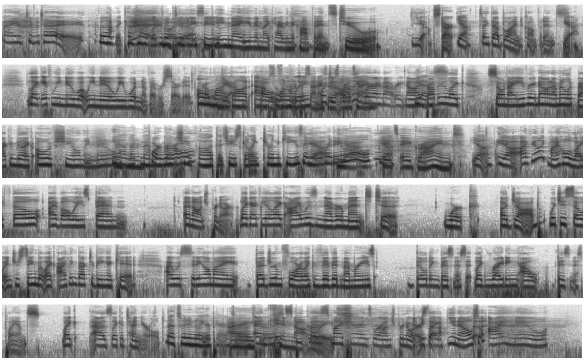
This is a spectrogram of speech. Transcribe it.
Naivete. that comes with like a nativity scene. being naive and like having the confidence to Yeah. start. yeah. It's like that blind confidence. Yeah. Like if we knew what we knew, we wouldn't have ever started. Oh my Yeah. god, Oh, absolutely. 100%. I Which say is that all the probably where I'm at right now. I'm probably like so naive right now, and I'm gonna look back and be like, "Oh, if she only knew." Yeah, like mm-hmm. remember Poor when she thought that she was gonna like turn the keys and we Yeah. were ready to Yeah. roll. Yeah. It's a grind. Yeah. Yeah, I feel like my whole life though, I've always been an entrepreneur. Like I feel like I was never meant to work a job, which is so interesting, but like I think back to being a kid. I was sitting on my bedroom floor like vivid memories building business, like writing out business plans. Like as like a 10-year-old. That's when you know your parents are I- and entrepreneurs. it's cannot because relate. my parents were entrepreneurs Yeah. like you know so i knew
